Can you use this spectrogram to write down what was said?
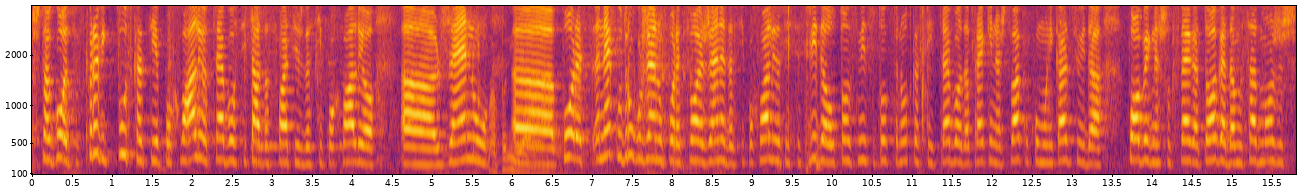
šta god, prvi put kad si je pohvalio, trebao si tada shvatiš da si pohvalio a, ženu, a, pored, neku drugu ženu pored svoje žene, da si pohvalio da ti se svidjela u tom smislu tog trenutka si trebao da prekineš svaku komunikaciju i da pobegneš od svega toga, da mu sad možeš,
